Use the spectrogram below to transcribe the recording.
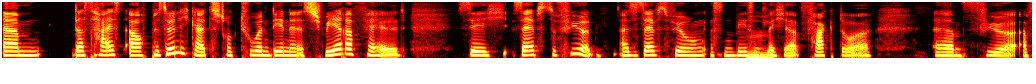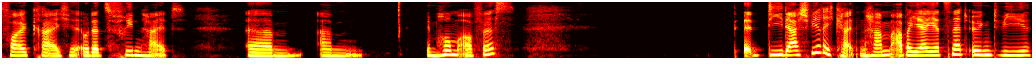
Ähm, das heißt auch Persönlichkeitsstrukturen, denen es schwerer fällt, sich selbst zu führen. Also Selbstführung ist ein wesentlicher Faktor ähm, für erfolgreiche oder Zufriedenheit ähm, im Homeoffice, äh, die da Schwierigkeiten haben, aber ja jetzt nicht irgendwie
